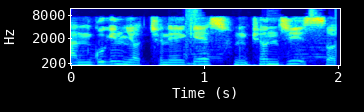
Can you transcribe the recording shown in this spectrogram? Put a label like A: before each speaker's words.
A: 한국인 여친에게 손편지 써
